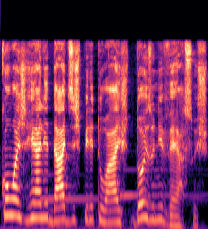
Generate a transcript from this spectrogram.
com as realidades espirituais dos universos.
